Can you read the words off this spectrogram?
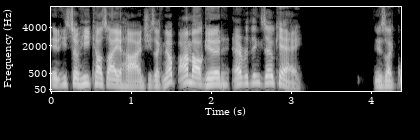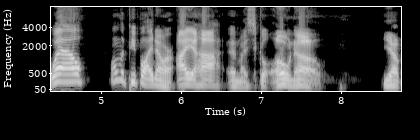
And he so he calls Ayaha, and she's like, nope, I'm all good. Everything's okay. And he's like, well, only people I know are Ayaha and my school. Oh no. Yep.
